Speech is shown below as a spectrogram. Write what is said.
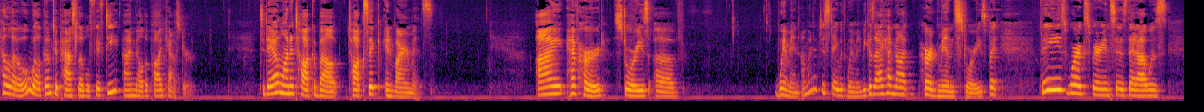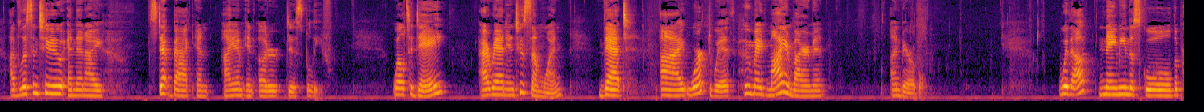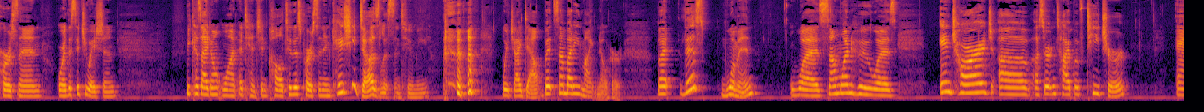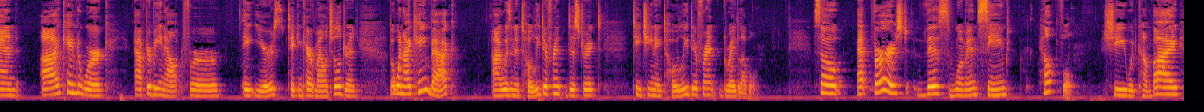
Hello, welcome to Past Level 50. I'm Mel the Podcaster. Today I want to talk about toxic environments. I have heard stories of women. I'm going to just stay with women because I have not heard men's stories, but these were experiences that I was I've listened to and then I step back and I am in utter disbelief. Well, today I ran into someone that I worked with who made my environment unbearable. Without naming the school, the person, or the situation, because I don't want attention called to this person in case she does listen to me. which I doubt, but somebody might know her. But this woman was someone who was in charge of a certain type of teacher, and I came to work after being out for eight years taking care of my own children. But when I came back, I was in a totally different district, teaching a totally different grade level. So at first, this woman seemed helpful. She would come by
